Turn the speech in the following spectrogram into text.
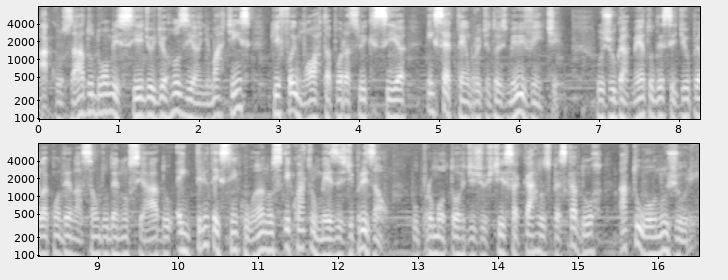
acusado do homicídio de Rosiane Martins, que foi morta por asfixia em setembro de 2020. O julgamento decidiu pela condenação do denunciado em 35 anos e 4 meses de prisão. O promotor de justiça Carlos Pescador atuou no júri.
